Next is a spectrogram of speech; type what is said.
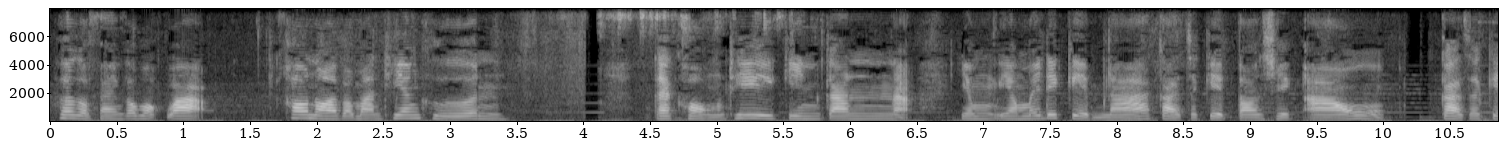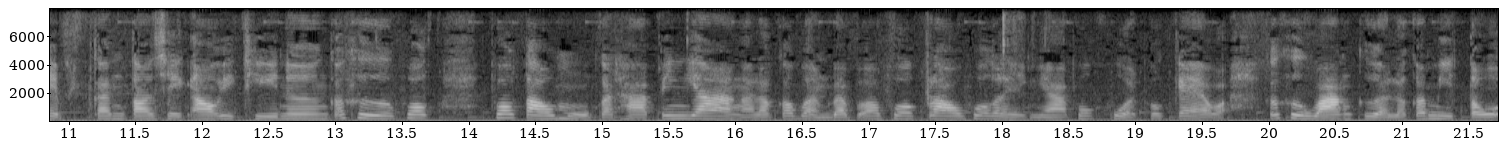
เพื่อนกับแฟนก็บอกว่า เข้านอนประมาณเที่ยงคืน แต่ของที่กินกันน่ะยังยังไม่ได้เก็บนะกะจะเก็บตอนเช็คเอาท์กะจะเก็บกันตอนเช็คเอาท์อีกทีนึงก็คือพวก พวกเตาหมูกระทะปิ้งย่างอะ่ะแล้วก็เหมือนแบบว่าพวกเหล้าพวกอะไรอย่างเงี้ยพวกขวดพวกแก้วอะ่ะก็คือวางเกลื่อนแล้วก็มีโต๊ะ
